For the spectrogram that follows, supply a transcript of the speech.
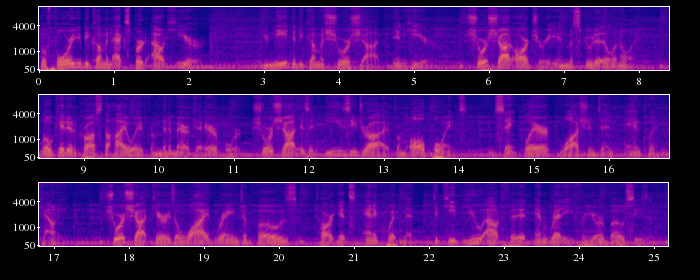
Before you become an expert out here, you need to become a sure shot in here. Sure Shot Archery in Mascoutah, Illinois. Located across the highway from Mid-America Airport, Sure Shot is an easy drive from all points in St. Clair, Washington, and Clinton County. Sure Shot carries a wide range of bows, targets, and equipment to keep you outfitted and ready for your bow season.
